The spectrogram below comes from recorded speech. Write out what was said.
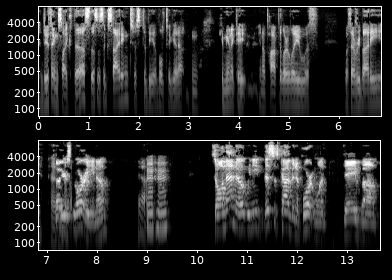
and do things like this. This is exciting just to be able to get out and communicate you know popularly with with everybody. And, Tell your uh, story, you know. yeah, hmm So on that note, we need this is kind of an important one, Dave. Um,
